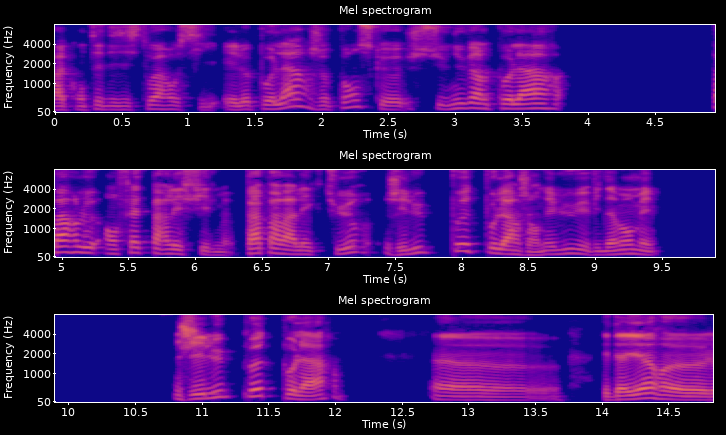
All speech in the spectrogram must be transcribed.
Raconter des histoires aussi. Et le polar, je pense que je suis venu vers le polar par le, en fait, par les films, pas par la lecture. J'ai lu peu de polars, j'en ai lu évidemment, mais j'ai lu peu de polars. Euh, et d'ailleurs, euh,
